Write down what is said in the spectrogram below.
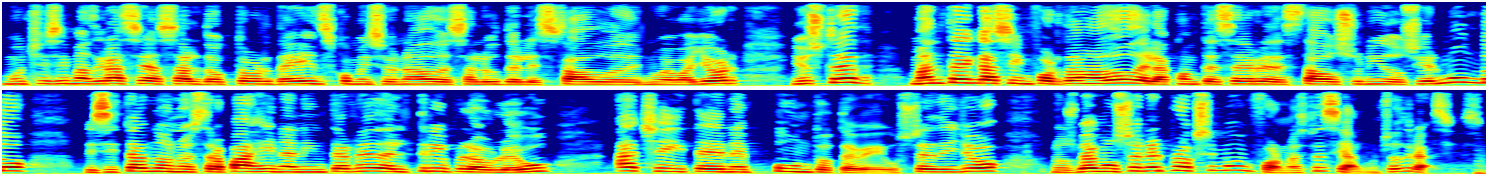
Muchísimas gracias al doctor Daines, comisionado de salud del estado de Nueva York. Y usted manténgase informado del acontecer de Estados Unidos y el mundo visitando nuestra página en internet del www.hitn.tv. Usted y yo nos vemos en el próximo informe especial. Muchas gracias.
